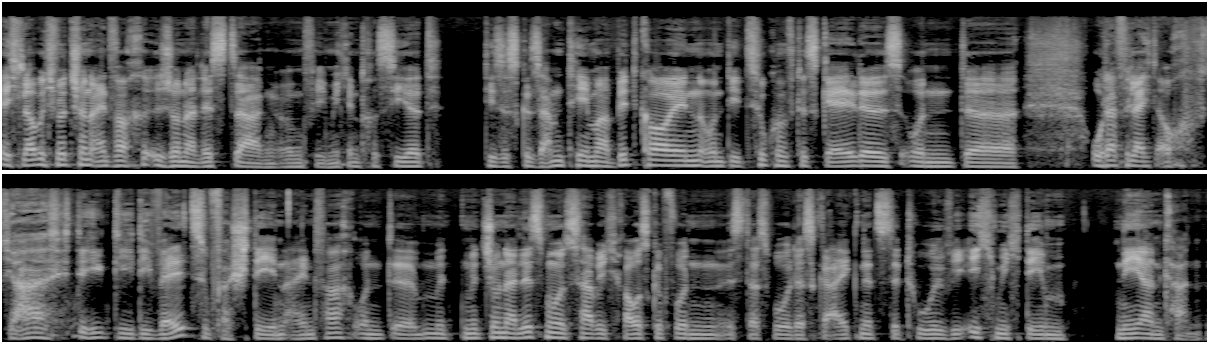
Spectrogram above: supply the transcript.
Ich glaube, ich würde schon einfach Journalist sagen irgendwie. Mich interessiert dieses Gesamtthema Bitcoin und die Zukunft des Geldes und äh, oder vielleicht auch ja die die die Welt zu verstehen einfach und äh, mit mit Journalismus habe ich rausgefunden ist das wohl das geeignetste Tool wie ich mich dem nähern kann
